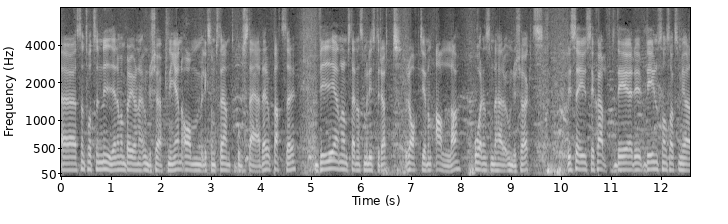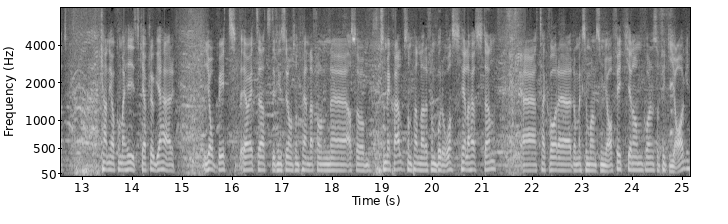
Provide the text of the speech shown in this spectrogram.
Eh, sen 2009 när man började göra den här undersökningen om liksom, studentbostäder och platser. Vi är en av de städerna som har lyst rött rakt genom alla åren som det här har undersökts. Det säger ju sig självt. Det, det, det är ju en sån sak som gör att kan jag komma hit, kan jag plugga här? Jobbigt. Jag vet att det finns ju de som pendlar från, eh, alltså som är själv, som pendlade från Borås hela hösten. Eh, tack vare de extra som jag fick genom kåren så fick jag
